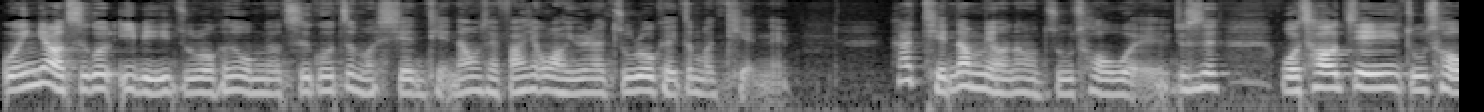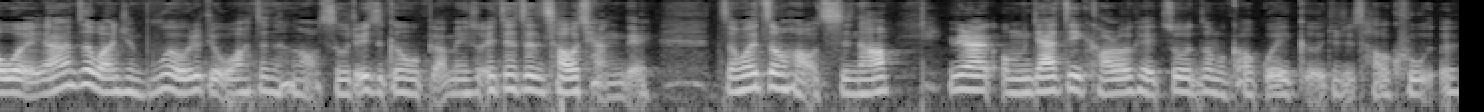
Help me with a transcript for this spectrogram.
我应该有吃过伊比利猪肉，可是我没有吃过这么鲜甜，然后我才发现哇，原来猪肉可以这么甜呢。它甜到没有那种猪臭味，就是我超介意猪臭味，然后这完全不会，我就觉得哇，真的很好吃，我就一直跟我表妹说，哎，这真的超强的，怎么会这么好吃？然后原来我们家自己烤肉可以做这么高规格，就是超酷的。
